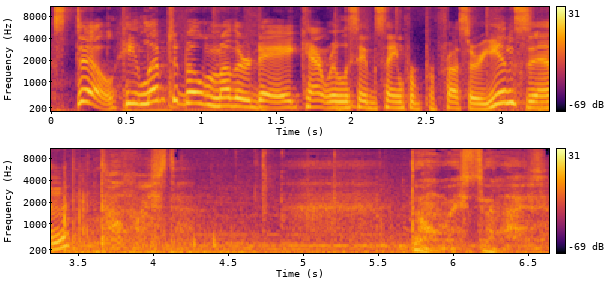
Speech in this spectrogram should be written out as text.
Still, he lived to build another day. Can't really say the same for Professor Yinsen. Don't waste it. Don't waste your life.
